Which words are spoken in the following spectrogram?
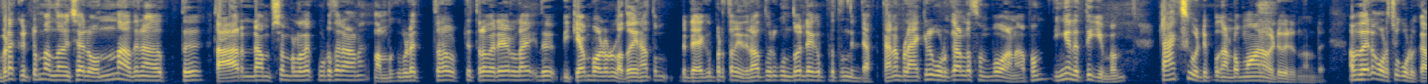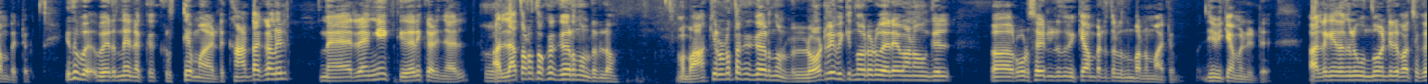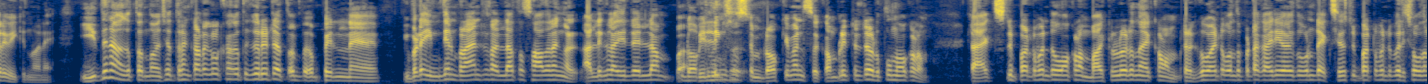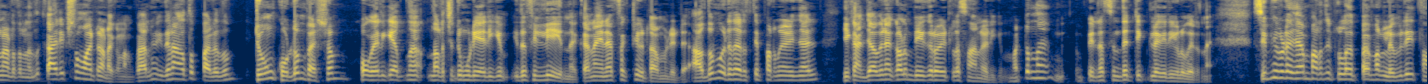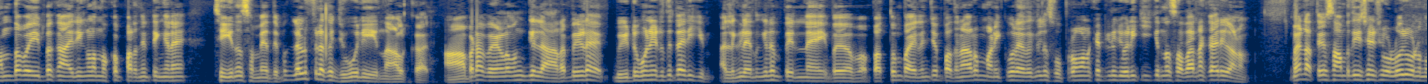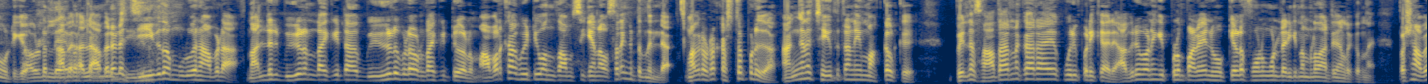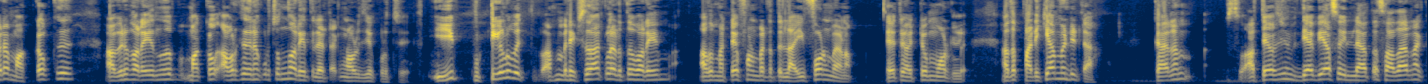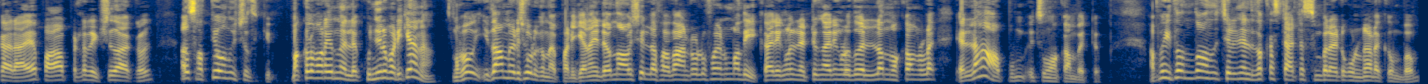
ഇവിടെ കിട്ടുമ്പോൾ എന്താ വെച്ചാൽ ഒന്ന് അതിനകത്ത് താറിന്റെ അംശം വളരെ കൂടുതലാണ്. നമുക്ക് ഇവിടെ ഇത്ര തൊട്ട് ഇത്ര വരെയുള്ള ഇത് വിൽക്കാൻ പാടുള്ളൂ. അത് അതിനകത്തും രേഖപ്പെടുത്തണം. ഇതിനകത്ത് ഒരു കുന്തവും രേഖപ്പെടുത്തുന്നില്ല. കാരണം ബ്ലാക്കിൽ കൊടുക്കാനുള്ള സംഭവമാണ്. അപ്പം ഇങ്ങനെ എത്തിക്കുമ്പം ടാക്സ് വെട്ടിപ്പ് കണ്ടമാനമായിട്ട് വരുന്നുണ്ട്. അപ്പം വില കുറച്ച് കൊടുക്കാൻ പറ്റും. ഇത് വരുന്നതിനൊക്കെ കൃത്യമായിട്ട് കടകളിൽ നിരങ്ങി കയറി കഴിഞ്ഞാൽ അല്ലാത്തടത്തൊക്കെ കയറുന്നുണ്ടല്ലോ. ബാക്കിയുള്ളിടത്തൊക്കെ കയറുന്നുണ്ട്. ലോട്ടറി വിൽക്കുന്നവരോട് വരെ വേണമെങ്കിൽ റോഡ് സൈഡിൽ ഇത് വിൽക്കാൻ പറ്റത്തില്ലെന്നും പറഞ്ഞു മാറ്റും ജീവിക്കാൻ വേണ്ടിയിട്ട്. അല്ലെങ്കിൽ ഏതെങ്കിലും ഉന്തുവണ്ടിയിൽ പച്ചക്കറി വിൽക്കുന്നവനെ. ഇതിനകത്തെന്ന് വെച്ചാൽ ഇത്തരം കടകൾക്കകത്ത് കയറിയിട്ട് പിന്നെ ഇവിടെ ഇന്ത്യൻ ബ്രാൻഡ് അല്ലാത്ത സാധനങ്ങൾ അല്ലെങ്കിൽ അതിന്റെ എല്ലാം ബില്ലിംഗ് സിസ്റ്റം ഡോക്യുമെന്റ്സ് കംപ്ലീറ്റ് ആയിട്ട് എടുത്തു നോക്കണം. ടാക്സ് ഡിപ്പാർട്ട്മെന്റ് നോക്കണം ബാക്കിയുള്ളവർ നോക്കണം ഡ്രഗുമായിട്ട് ബന്ധപ്പെട്ട കാര്യമായതുകൊണ്ട് എക്സൈസ് ഡിപ്പാർട്ട്മെന്റ് പരിശോധന നടത്തണം അത് കാര്യക്ഷമമായിട്ട് നടക്കണം. കാരണം ഇതിനകത്ത് പലതും ഏറ്റവും കൊടും വിഷം പുകയിലേക്കകത്ത് നിറച്ചിട്ടും കൂടിയായിരിക്കും ഇത് ഫില്ല് ചെയ്യുന്നത്. കാരണം അതിന് എഫക്റ്റ് കിട്ടാൻ വേണ്ടിയിട്ട്. അതും ഒരു തരത്തിൽ പറഞ്ഞു കഴിഞ്ഞാൽ ഈ കഞ്ചാവിനേക്കാളും ഭീകരമായിട്ടുള്ള സാധനമായിരിക്കും. മറ്റൊന്ന് പിന്നെ സിന്തറ്റിക് ലഹരികൾ വരുന്നത്. സിപ്പി ഇവിടെ ഞാൻ പറഞ്ഞിട്ടുള്ളത് ഇപ്പം പറഞ്ഞില്ല ഇവർ തന്തവൈബ് കാര്യങ്ങളെന്നൊക്കെ പറഞ്ഞിട്ട് ഇങ്ങനെ ചെയ്യുന്ന സമയത്ത് ഇപ്പം ഗൾഫിലൊക്കെ ജോലി ചെയ്യുന്ന ആൾക്കാർ അവിടെ വേണമെങ്കിൽ അറബിയുടെ വീട്ടുപണി എടുത്തിട്ടായിരിക്കും. അല്ലെങ്കിൽ ഏതെങ്കിലും പിന്നെ പത്തും പതിനഞ്ചും പതിനാറും മണിക്കൂർ ഏതെങ്കിലും സൂപ്പർ മാർക്കറ്റിൽ ജോലിക്ക് ഇരിക്കുന്ന സാധാരണക്കാർ കാണും. വേണ്ട അത്യാവശ്യം സാമ്പത്തിക ശേഷി ഉള്ളവരും ഉണ്ടെന്ന് കൂട്ടിക്കും അവരുടെ. ജീവിതം മുഴുവൻ അവിടെ. നല്ലൊരു വീട് ഉണ്ടാക്കിയിട്ട് ആ വീട് ഇവിടെ ഉണ്ടാക്കിയിട്ട് കാണും. അവർക്ക് ആ വീട്ടിൽ വന്ന് താമസിക്കാൻ അവസരം കിട്ടുന്നില്ല. അവരവിടെ കഷ്ടപ്പെടുക. അങ്ങനെ ചെയ്തിട്ടാണ് ഈ മക്കൾക്ക് പിന്നെ സാധാരണക്കാരായ കൂലിപ്പണിക്കാർ അവർ വേണമെങ്കിൽ ഇപ്പോഴും പഴയ നോക്കിയുടെ ഫോൺ കൊണ്ടായിരിക്കും നമ്മുടെ നാട്ടിൽ നടക്കുന്നത്. പക്ഷെ അവരെ മക്കൾക്ക് അവർ പറയുന്നത് മക്കൾ അവർക്ക് ഇതിനെക്കുറിച്ചൊന്നും അറിയത്തില്ല ടെക്നോളജിയെക്കുറിച്ച്. ഈ കുട്ടികൾ രക്ഷിതാക്കളെടുത്ത് പറയും അത് മറ്റേ ഫോൺ പറ്റത്തില്ല ഐഫോൺ വേണം. ഏറ്റവും ഏറ്റവും മോഡൽ അത് പഠിക്കാൻ വേണ്ടിയിട്ടാണ് കാരണം അത്യാവശ്യം വിദ്യാഭ്യാസം ഇല്ലാത്ത സാധാരണക്കാരായ പാവപ്പെട്ട രക്ഷിതാക്കൾ അത് സത്യമെന്ന് വിശ്വസിക്കും. മക്കൾ പറയുന്നതല്ലേ കുഞ്ഞിന് പഠിക്കാനാ? അപ്പോൾ ഇതാ മേടിച്ചു കൊടുക്കുന്നത്. പഠിക്കാൻ അതിന്റെ ഒന്നും ആവശ്യമില്ല. സാധാ ആൻഡ്രോയിഡ് ഫോൺ മതി. കാര്യങ്ങളും നെറ്റും കാര്യങ്ങളും ഇതും എല്ലാം നോക്കാനുള്ള എല്ലാ ആപ്പും വെച്ച് നോക്കാൻ പറ്റും. അപ്പോൾ ഇതെന്താണെന്ന് വെച്ച് കഴിഞ്ഞാൽ ഇതൊക്കെ സ്റ്റാറ്റസ് സിമ്പിളായിട്ട് കൊണ്ടു നടക്കുമ്പം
